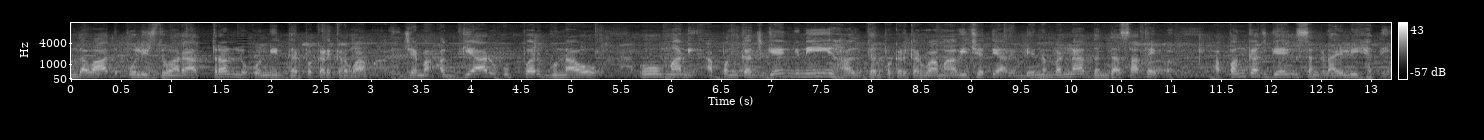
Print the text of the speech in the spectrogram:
અમદાવાદ પોલીસ દ્વારા ત્રણ લોકોની ધરપકડ કરવામાં આવી, જેમાં અગિયાર ઉપર ગુનાઓ માની આ પંકજ ગેંગની હાલ ધરપકડ કરવામાં આવી છે. ત્યારે બે નંબરના ધંધા સાથે પણ આ પંકજ ગેંગ સંકળાયેલી હતી.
